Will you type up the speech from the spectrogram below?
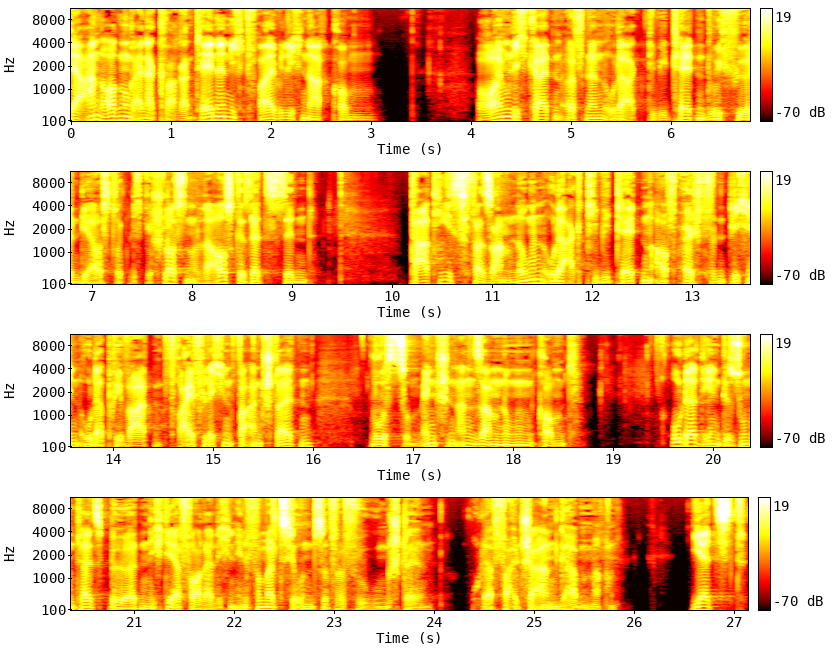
Der Anordnung einer Quarantäne nicht freiwillig nachkommen. Räumlichkeiten öffnen oder Aktivitäten durchführen, die ausdrücklich geschlossen oder ausgesetzt sind. Partys, Versammlungen oder Aktivitäten auf öffentlichen oder privaten Freiflächen veranstalten, wo es zu Menschenansammlungen kommt, oder den Gesundheitsbehörden nicht die erforderlichen Informationen zur Verfügung stellen oder falsche Angaben machen. Jetzt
